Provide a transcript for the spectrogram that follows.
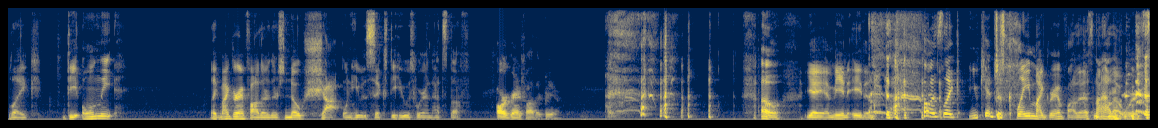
like the only like my grandfather, there's no shot when he was 60 he was wearing that stuff. Our grandfather, but yeah. oh, yeah, yeah, me and Aidan. I was like, you can't just claim my grandfather. That's not how that works.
